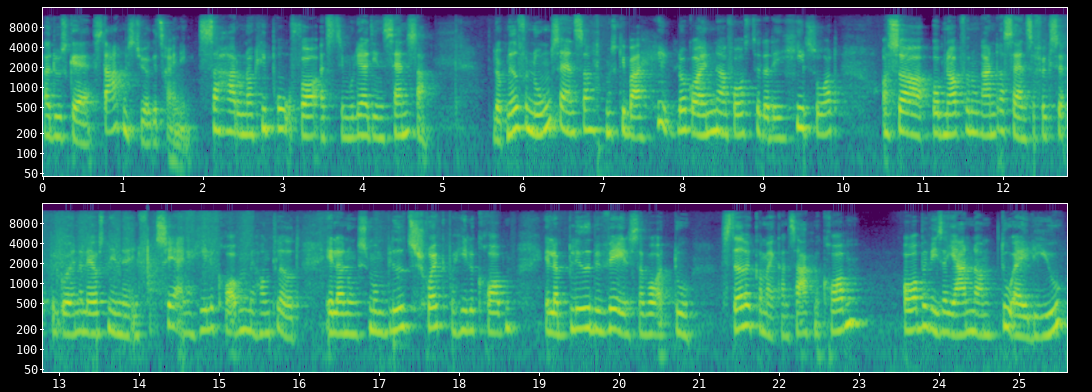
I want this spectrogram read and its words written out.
at du skal starte med styrketræning. Så har du nok lige brug for at stimulere dine sanser. Luk ned for nogle sanser. Måske bare helt luk øjnene og forestil dig, det er helt sort. Og så åbne op for nogle andre sanser, for eksempel gå ind og lave sådan en, øh, en fortering af hele kroppen med håndklædet, eller nogle små blide tryk på hele kroppen, eller blide bevægelser, hvor du stadigvæk kommer i kontakt med kroppen, overbeviser hjernen om, du er i live,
